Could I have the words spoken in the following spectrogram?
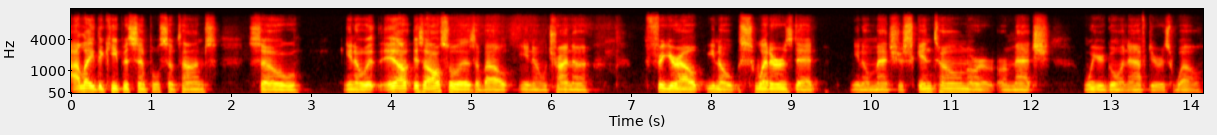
I like to keep it simple sometimes. So, you know, it, it it's also is about you know trying to figure out you know sweaters that you know match your skin tone or or match what you're going after as well.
